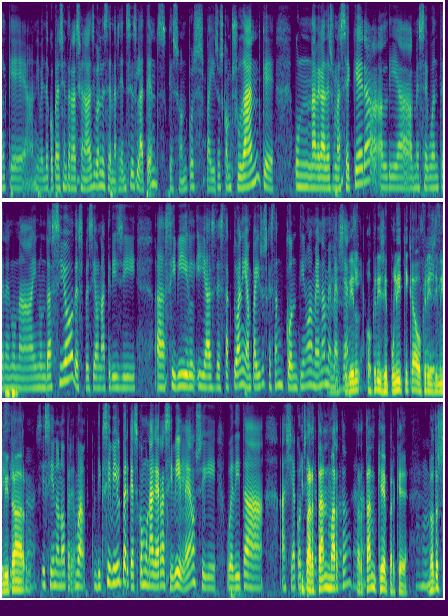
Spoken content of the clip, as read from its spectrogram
el que a nivell de cooperació internacional es diuen les emergències latents, que són doncs, països com Sudan, que una vegada és una sequera, el dia al mes següent tenen una inundació, després hi ha una crisi eh, civil i has d'estar actuant, i hi ha països que estan contínuament amb emergència. Civil o crisi política o crisi militar. Sí, ah, sí, sí, no, no, però, bueno, dic civil perquè és com una guerra civil, eh? o sigui, ho he dit a, així a I consciència. per tant, Marta, per tant, què? Perquè mhm, nosaltres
